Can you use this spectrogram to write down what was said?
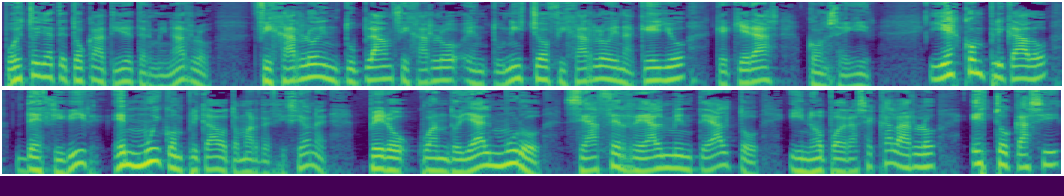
Pues esto ya te toca a ti determinarlo. Fijarlo en tu plan, fijarlo en tu nicho, fijarlo en aquello que quieras conseguir. Y es complicado decidir, es muy complicado tomar decisiones, pero cuando ya el muro se hace realmente alto y no podrás escalarlo, esto casi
